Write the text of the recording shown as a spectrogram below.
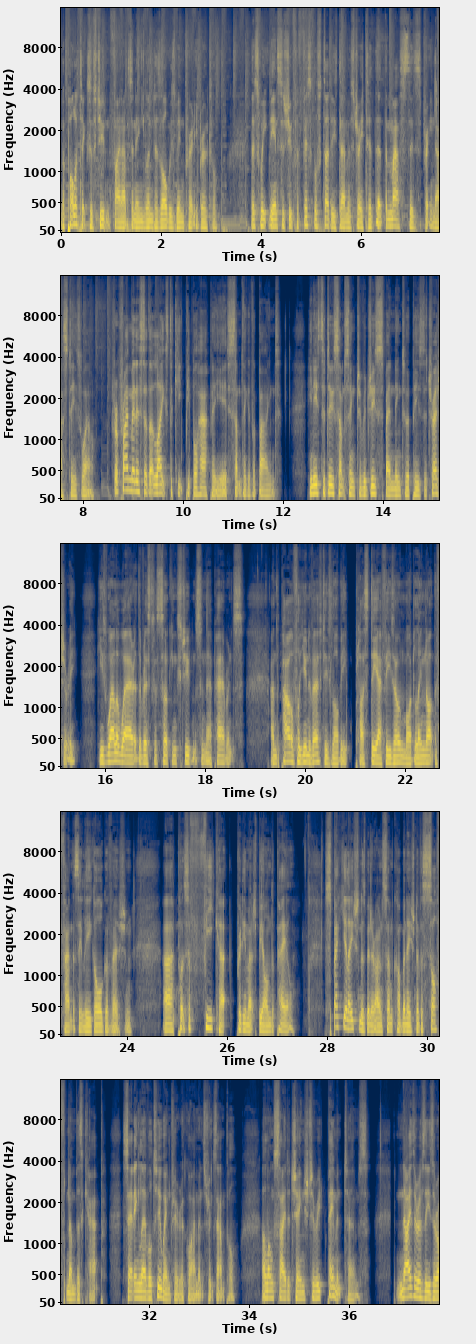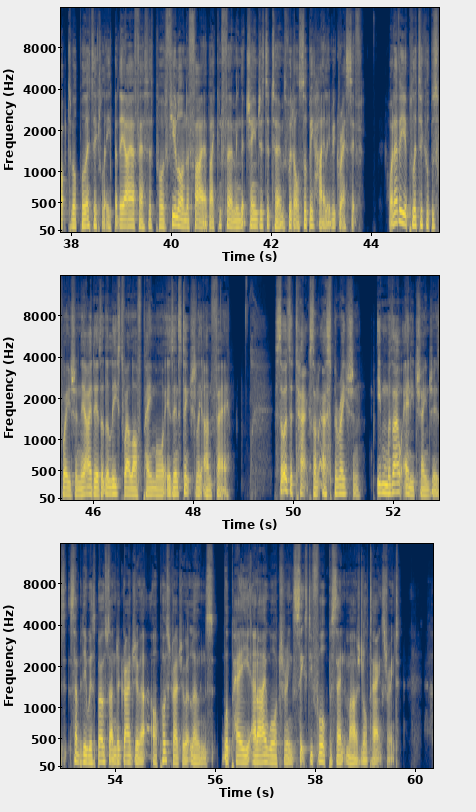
The politics of student finance in England has always been pretty brutal. This week, the Institute for Fiscal Studies demonstrated that the maths is pretty nasty as well. For a Prime Minister that likes to keep people happy, it's something of a bind. He needs to do something to reduce spending to appease the Treasury. He's well aware at the risk of soaking students and their parents. And the powerful universities lobby, plus DFE's own modelling, not the Fantasy League Augar version, uh, puts a fee cut pretty much beyond the pale. Speculation has been around some combination of a soft numbers cap setting level 2 entry requirements, for example, alongside a change to repayment terms. Neither of these are optimal politically, but the IFS has poured fuel on the fire by confirming that changes to terms would also be highly regressive. Whatever your political persuasion, the idea that the least well off pay more is instinctually unfair. So is a tax on aspiration. Even without any changes, somebody with both undergraduate or postgraduate loans will pay an eye watering 64% marginal tax rate.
